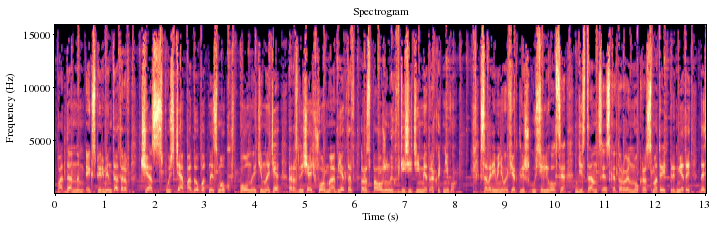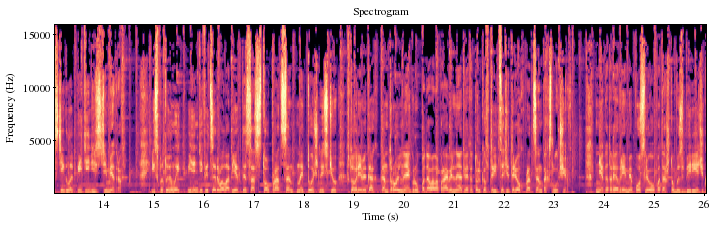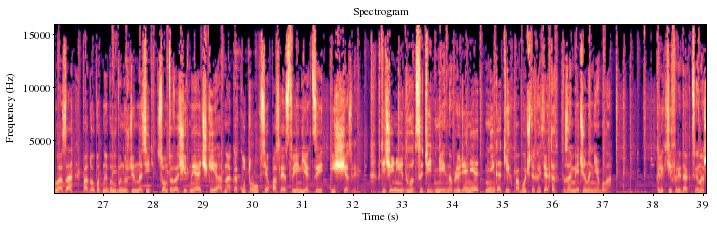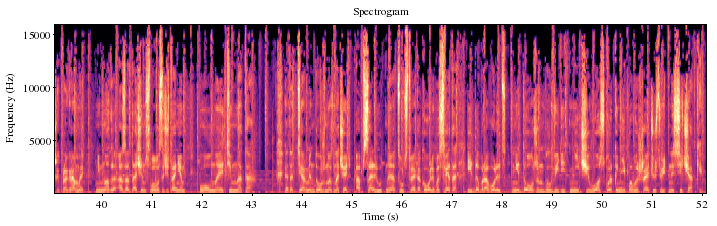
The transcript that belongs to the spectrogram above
По данным экспериментаторов, час спустя подопытный смог в полной темноте различать формы объектов, расположенных в 10 метрах от него. Со временем эффект лишь усиливался. Дистанция, с которой он мог рассмотреть предметы, достигла 50 метров. Испытуемый идентифицировал объекты со стопроцентной точностью, в то время как контрольная группа давала правильные ответы только в 33% случаев. Некоторое время после опыта, чтобы сберечь глаза, подопытный был вынужден носить солнцезащитные очки, однако к утру все последствия инъекции исчезли. В течение 20 дней наблюдения никаких побочных эффектов замечено не было. Коллектив редакции нашей программы немного озадачен словосочетанием «полная темнота». Этот термин должен означать абсолютное отсутствие какого-либо света, и доброволец не должен был видеть ничего, сколько не повышать чувствительность сетчатки.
